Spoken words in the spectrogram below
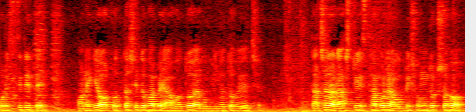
পরিস্থিতিতে অনেকে অপ্রত্যাশিতভাবে আহত এবং নিহত হয়েছে। তাছাড়া রাষ্ট্রীয় স্থাপনায় অগ্নিসংযোগ সহ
